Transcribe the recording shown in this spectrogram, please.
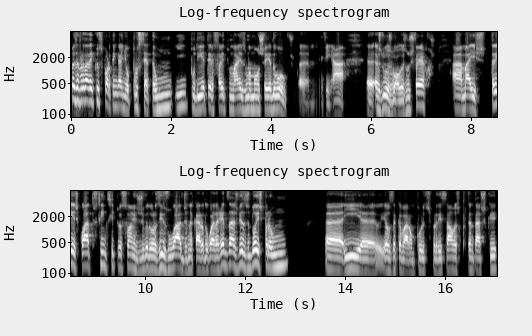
mas a verdade é que o Sporting ganhou por 7 a 1 e podia ter feito mais uma mão cheia de golos. enfim, enfim, há uh, as duas bolas nos ferros, há mais três, quatro, cinco situações de jogadores isolados na cara do guarda-redes, às vezes dois para um, uh, e uh, eles acabaram por desperdiçá-las, portanto acho que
